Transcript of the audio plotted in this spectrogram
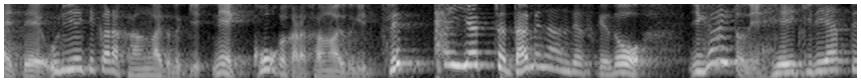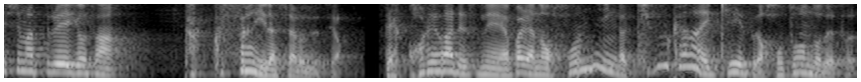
えて、売上から考えたとき、ね、効果から考えたとき、絶対やっちゃダメなんですけど、意外とね、平気でやってしまってる営業さん、たくさんいらっしゃるんですよ。で、これはですね、やっぱりあの、本人が気づかないケースがほとんどです。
